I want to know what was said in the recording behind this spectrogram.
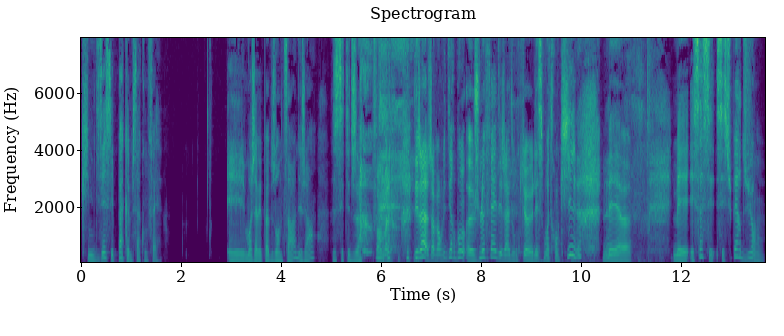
qui me disaient c'est pas comme ça qu'on fait. Et moi, j'avais pas besoin de ça déjà. C'était déjà, enfin voilà. déjà, j'avais envie de dire bon, euh, je le fais déjà, donc euh, laisse-moi tranquille. Mais euh, mais et ça, c'est c'est super dur hein,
